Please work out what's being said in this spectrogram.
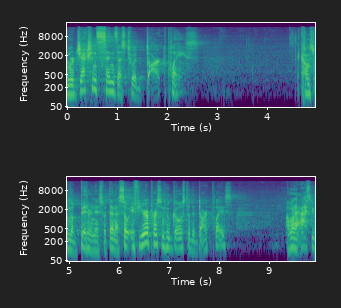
When rejection sends us to a dark place, it comes from the bitterness within us. So if you're a person who goes to the dark place, I want to ask you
